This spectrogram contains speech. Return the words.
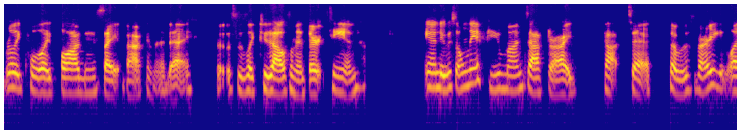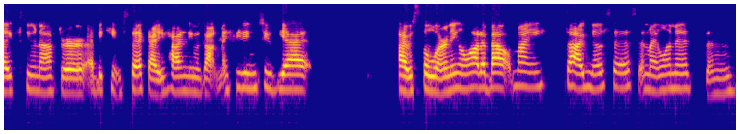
really cool like blogging site back in the day. So this is like 2013. And it was only a few months after I got sick. So it was very like soon after I became sick. I hadn't even gotten my feeding tube yet. I was still learning a lot about my diagnosis and my limits and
